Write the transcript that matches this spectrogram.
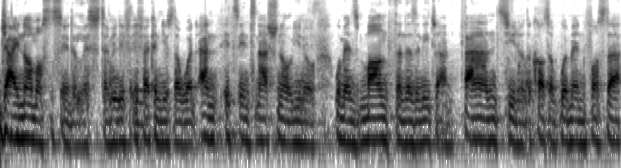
ginormous to say the least. I mean, if, if I can use that word. And it's International, you know, Women's Month, and there's a need to advance, you know, the cause of women, foster,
